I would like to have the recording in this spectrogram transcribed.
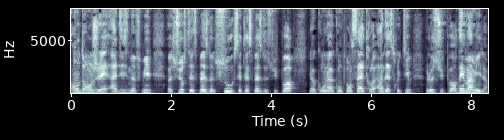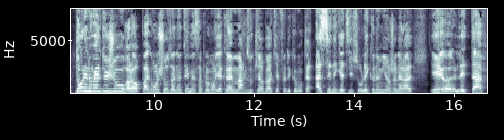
en danger à 19 000 euh, sur cette espèce de, sous cette espèce de support euh, qu'on a, qu'on pensait être indestructible, le support des 20 000. Dans les nouvelles du jour, alors pas grand chose à noter, mais simplement il y a quand même Mark Zuckerberg qui a fait des commentaires assez négatifs sur l'économie en général et euh, l'état,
